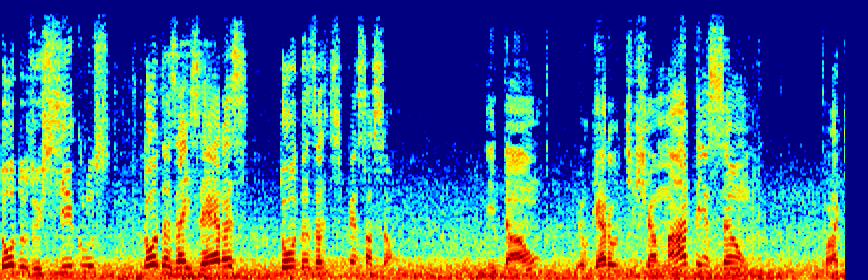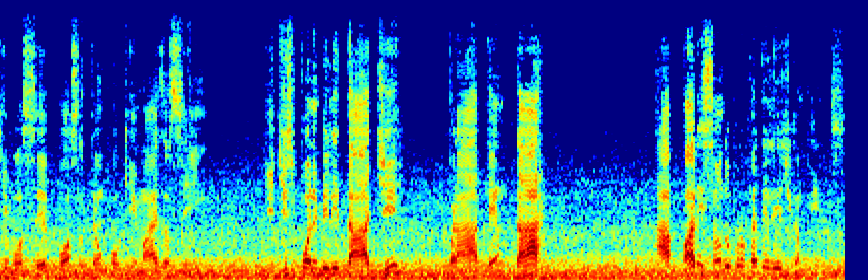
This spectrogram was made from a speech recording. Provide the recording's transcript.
todos os ciclos, todas as eras, todas as dispensações. Então, eu quero te chamar a atenção para que você possa ter um pouquinho mais assim de disponibilidade para atentar a aparição do profeta Elias de Campinas.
